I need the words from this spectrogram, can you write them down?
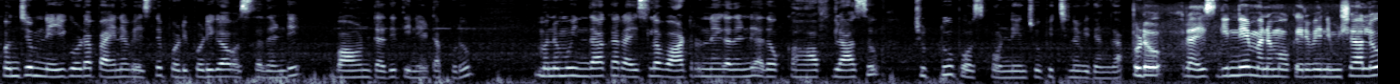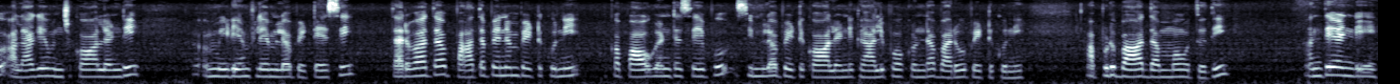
కొంచెం నెయ్యి కూడా పైన వేస్తే పొడి పొడిగా వస్తుందండి. బాగుంటుంది తినేటప్పుడు. మనము ఇందాక రైస్లో వాటర్ ఉన్నాయి కదండి అది ఒక హాఫ్ గ్లాసు చుట్టూ పోసుకోండి. నేను చూపించిన విధంగా. ఇప్పుడు రైస్ గిన్నె మనం ఒక ఇరవై నిమిషాలు అలాగే ఉంచుకోవాలండి. మీడియం ఫ్లేమ్లో పెట్టేసి తర్వాత పాత పెనం పెట్టుకుని ఒక పావు గంట సేపు సిమ్లో పెట్టుకోవాలండి. గాలిపోకుండా బరువు పెట్టుకుని. అప్పుడు బాగా దమ్ అవుతుంది. అంతే అండి.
